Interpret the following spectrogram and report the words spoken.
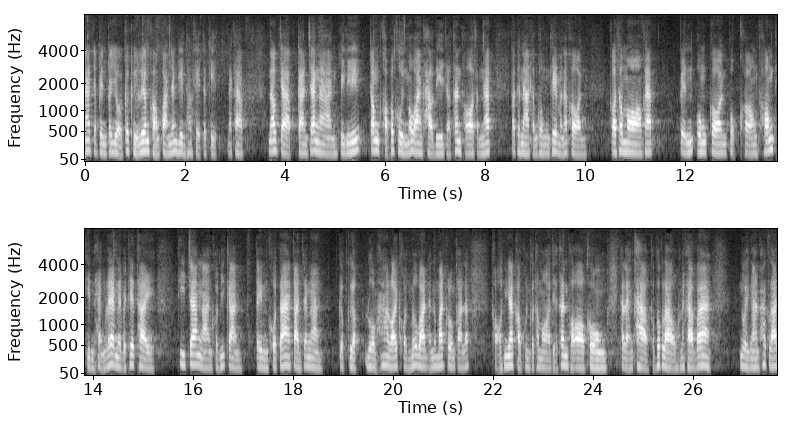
น่าจะเป็นประโยชน์ก็คือเรื่องของความยั่งยืนทางเศรษฐกิจนะครับนอกจากการจ้างงานปีนี้ต้องขอบพระคุณเมื่อวานข่าวดีจากท่านพอสำนัก พัฒนาสังคมกรุงเทพมหานคร กทมครับเป็นองค์กรปกครองท้องถิ่นแห่งแรกในประเทศไทย ที่จ้างงานคนพิการเต็มโคต้าการจ้างงานเกือบเกือบรวม 500 คนเมื่อวานอนุมัติโครงการแล้วขออนุญาตขอบคุณกทม เดี๋ยวท่านพอคงแถลงข่าวกับพวกเรานะครับว่าหน่วยงานภาครัฐ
